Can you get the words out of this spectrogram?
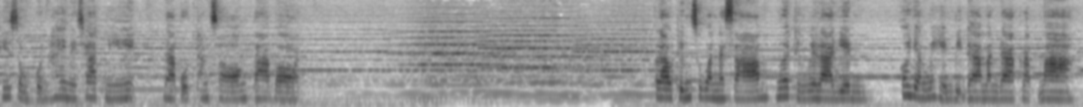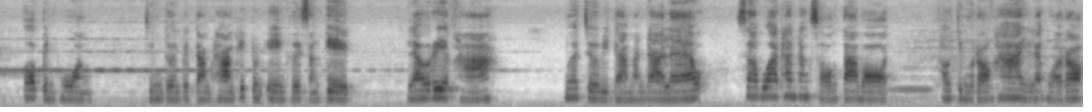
ที่ส่งผลให้ในชาตินี้ ดาบททั้งสองตาบอด กล่าวถึงสุวรรณสามเมื่อถึงเวลาเย็น ก็ยังไม่เห็นบิดามารดากลับมา ก็เป็นห่วง จึงเดินไปตามทางที่ตนเองเคยสังเกต แล้วเรียกหา เมื่อเจอบิดามารดาแล้ว ทราบว่าท่านทั้งสองตาบอด เขาจึงร้องไห้และหัวเราะ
